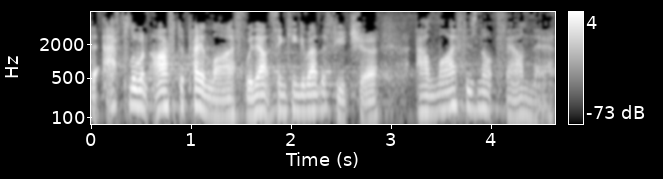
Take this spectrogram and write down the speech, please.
the affluent afterpay life without thinking about the future, our life is not found there.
